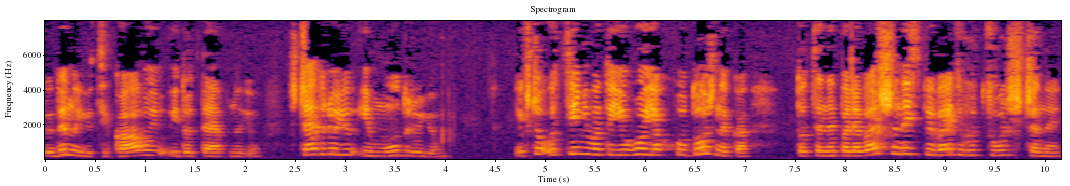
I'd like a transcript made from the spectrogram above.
людиною цікавою і дотепною, щедрою і мудрою. Якщо оцінювати його як художника, то це неперевершений співець Гуцульщини,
